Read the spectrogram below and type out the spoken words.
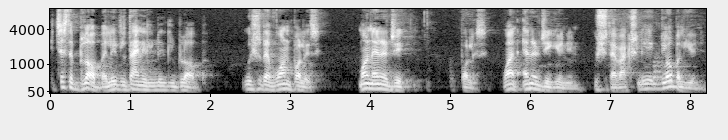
It's just a blob, a little tiny little blob. We should have one policy, one energy policy, one energy union. We should have actually a global union.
